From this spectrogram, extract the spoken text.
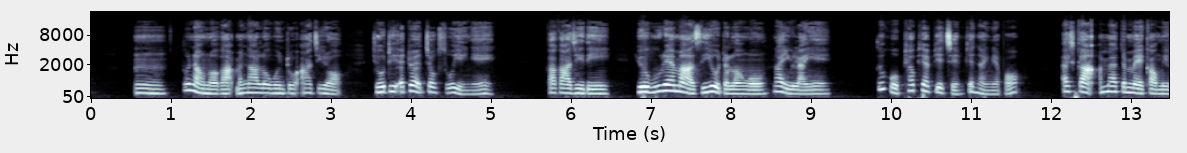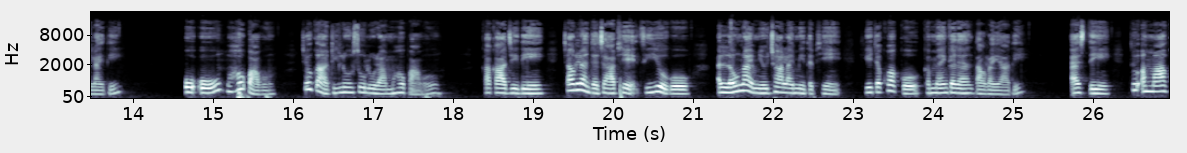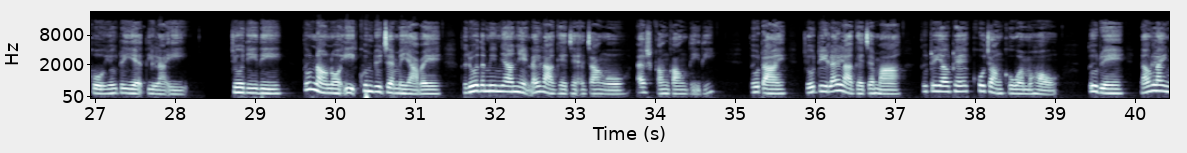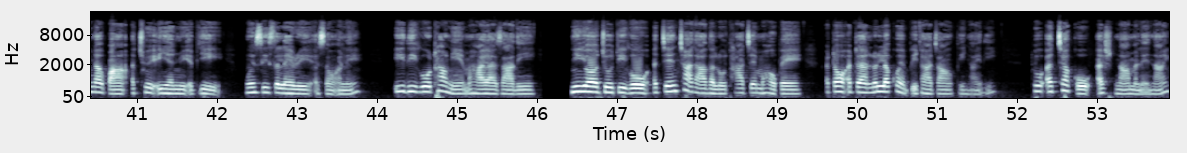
อืมသူ့နောင်တော်ကမနာလိုဝင်တိုအားကြည့်တော့ဂျိုတီအတွက်ကြုတ်ဆိုးရင်ငယ် ကာကာကြီးသည်ယိုဘူးထဲမှဇီးယိုတစ်လုံးကိုနှိုက်ယူလိုက်ရင်သူ့ကိုဖျောက်ဖျက်ပစ်ခြင်းပြစ်နိုင်တယ်ပေါ့အက်ကအမတ်တမဲ့ကောက်မိလိုက်သည်အိုအိုမဟုတ်ပါဘူးကျုပ်ကဒီလိုဆိုလိုတာမဟုတ်ပါဘူးကာကာကြီးသည်ကြောက်လန့်တကြားဖြင့်ဇီးယိုကိုအလုံးလိုက်မြူချလိုက်မိသဖြင့်ရေတစ်ခွက်ကိုကမန်းကတန်းတောက်လိုက်ရသည်အက်သည်သူ့အမားကိုရုတ်တရက်တီးလိုက်၏ဂျိုဒီသည်သူ့နောင်တော်ဤခွင့်ပြုချက်မရဘဲသူတို့သမီးများနှင့်လိုက်လာခဲ့ခြင်းအကြောင်းကိုအက်ကောင်းကောင်းသိသည် တို့တိုင်ဂျိုတီလိုက်လာခဲ့ခြင်းမှာသူတယောက်တည်းခိုးကြောင်ခိုးဝဲမဟုတ်သူတွင်နောက်လိုက်နောက်ပါအချွေအရန်တွေအပြည့်ဝင်းစီစလဲတွေအစုံအလင်ဤဒီကိုထောက်နှင်မဟာယာဇာသည်ညီယောဂျိုတီကိုအကျဉ်းချထားသလိုထားခြင်းမဟုတ်ပဲအတော်အတန်လွတ်လပ်ခွင့်ပေးထားကြောင်းသိနိုင်သည်ထိုအချက်ကိုအက်နာမလင်နိုင်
